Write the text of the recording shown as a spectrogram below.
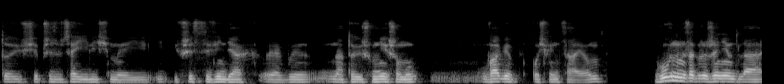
to już się przyzwyczailiśmy i, i wszyscy w Indiach jakby na to już mniejszą uwagę poświęcają. Głównym zagrożeniem dla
